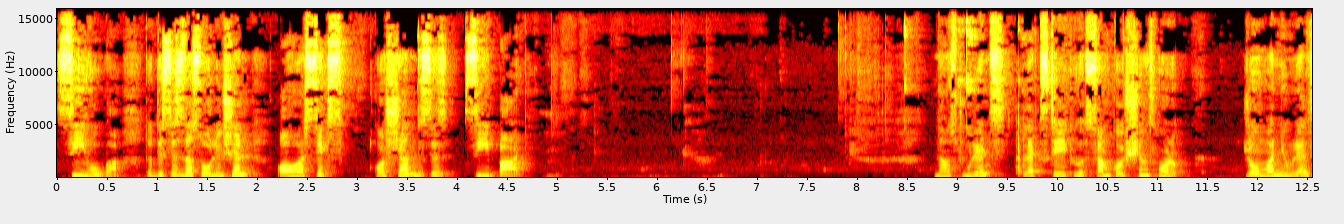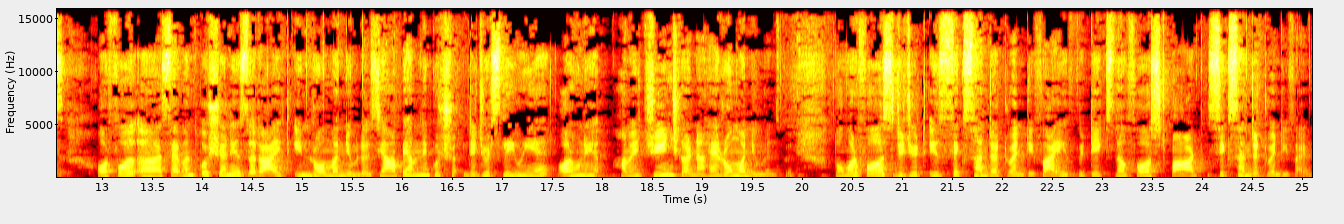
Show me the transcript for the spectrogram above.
सी होगा। तो दिस इज़ द सोल्यूशन और six question this is C part now students let's take some questions for Roman numerals और for seventh question is write in Roman numerals यहाँ पे हमने कुछ डिजिट्स ली हुई हैं और उन्हें, हमें चेंज करना है रोमन न्यूमरल्स में तो our first digit is 625 we takes the first part 625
